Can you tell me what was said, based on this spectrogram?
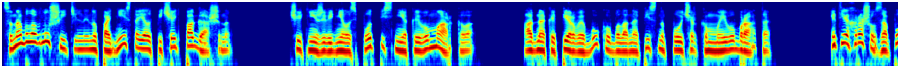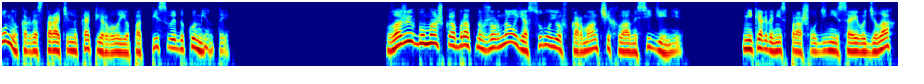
Цена была внушительной, но под ней стояла печать погашена. Чуть ниже виднелась подпись некоего Маркова. Однако первая буква была написана почерком моего брата. Это я хорошо запомнил, когда старательно копировал ее, подписывая документы. Вложив бумажку обратно в журнал, я сунул ее в карман чехла на сиденье. Никогда не спрашивал Дениса о его делах,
